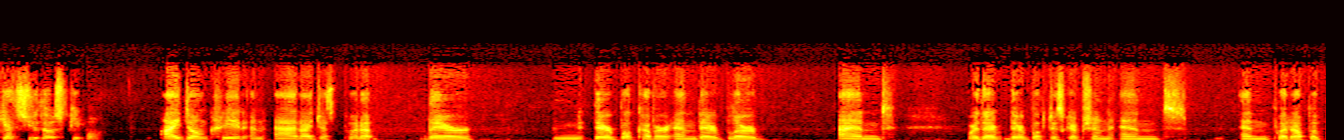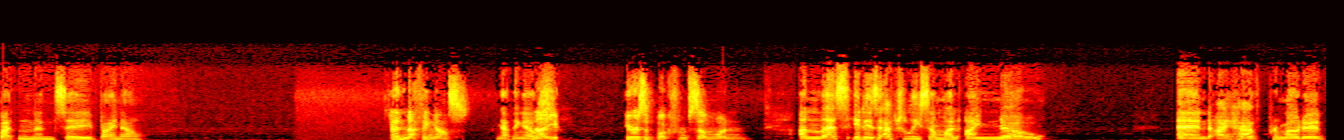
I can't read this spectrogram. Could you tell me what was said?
gets you those people? I don't create an ad. I just put up their their book cover and their blurb, and or their their book description, and and put up a button and say buy now. And nothing else. Nothing else. Not you. Here's a book from someone. unless it is actually someone I know and I have promoted,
